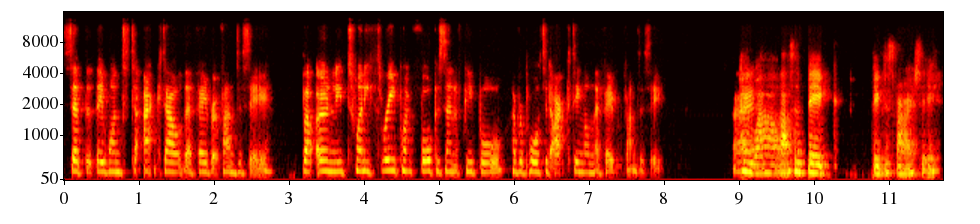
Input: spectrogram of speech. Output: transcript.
said that they wanted to act out their favorite fantasy, but only 23.4% of people have reported acting on their favorite fantasy. Right? Oh wow, that's a big, big disparity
